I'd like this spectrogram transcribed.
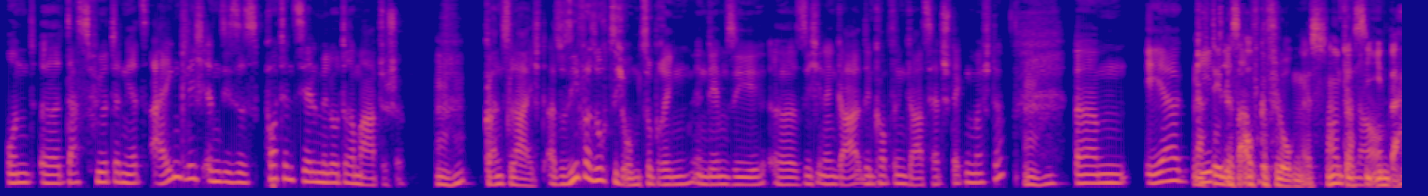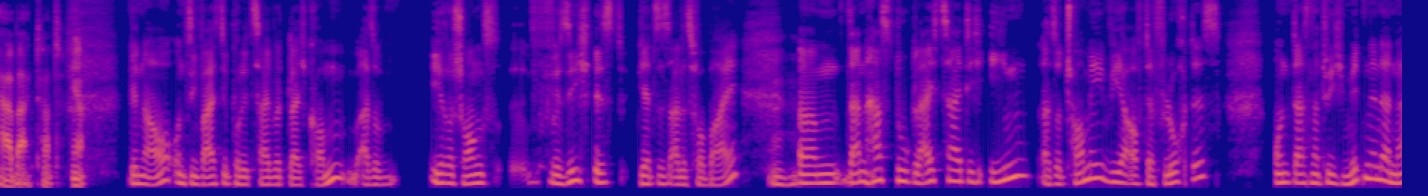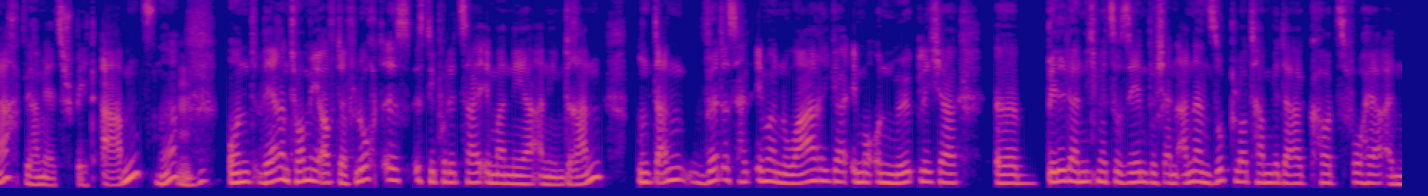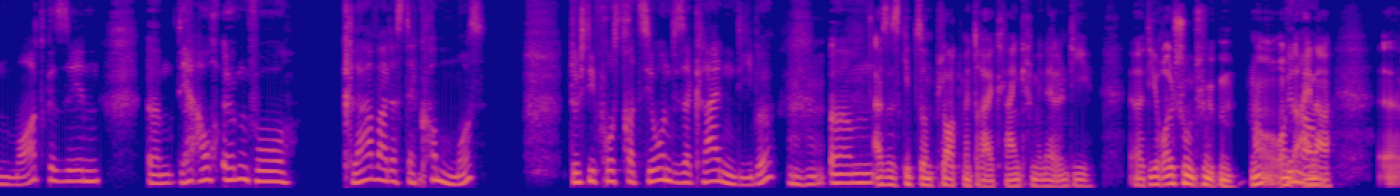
Und äh, das führt dann jetzt eigentlich in dieses potenziell melodramatische. Mhm. Ganz leicht. Also sie versucht sich umzubringen, indem sie äh, sich in den, Ga den Kopf in den Gasherd stecken möchte. Mhm. Ähm, er geht Nachdem das aufgeflogen ist, ne, dass sie genau. ihn beherbergt hat. Ja. Genau, und sie weiß, die Polizei wird gleich kommen. Also ihre Chance äh, für sich ist, jetzt ist alles vorbei. Mhm. Ähm, dann hast du gleichzeitig ihn, also Tommy, wie er auf der Flucht ist. Und das natürlich mitten in der Nacht. Wir haben ja jetzt spät abends, ne? Mhm. Und während Tommy auf der Flucht ist, ist die Polizei immer näher an ihm dran. Und dann wird es halt immer noiriger, immer unmöglicher, äh, Bilder nicht mehr zu sehen. Durch einen anderen Subplot haben wir da kurz vorher einen Mord gesehen, ähm, der auch irgendwo klar war, dass der kommen muss. Durch die Frustration dieser kleinen Diebe. Mhm. Ähm, also es gibt so einen Plot mit drei Kleinkriminellen, die äh, die Rollstuhltypen, ne? Und genau. einer äh,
